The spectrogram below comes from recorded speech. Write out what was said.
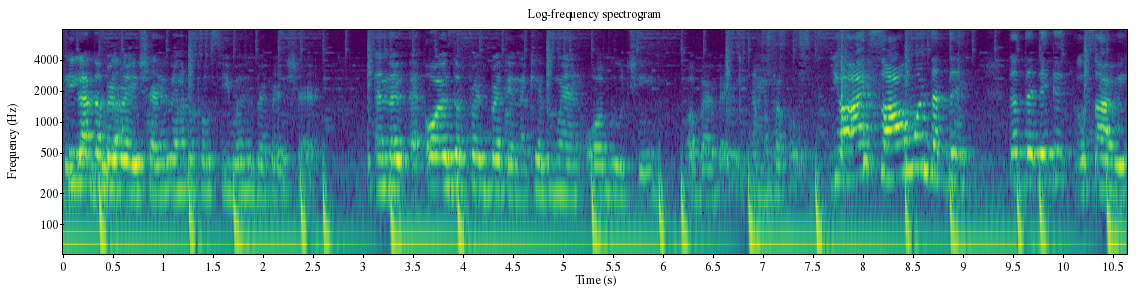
They He got the don't that. Burberry shirt. He's gonna propose to you with his Burberry shirt. And the or it's the first birthday and the kids wearing or Gucci or Burberry. I'm gonna propose. Yo, I saw one that the that the nigga. Oh, sorry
